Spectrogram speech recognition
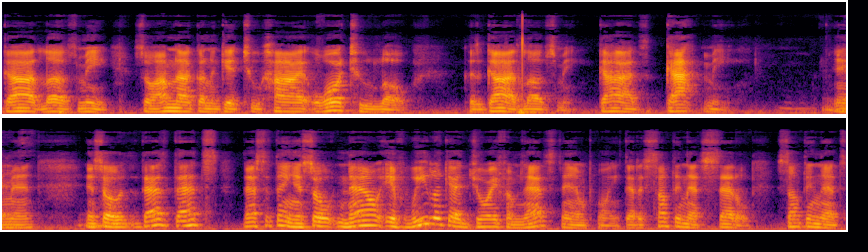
God loves me, so I'm not going to get too high or too low, because God loves me. God's got me. Mm-hmm. Amen. And so that's that's that's the thing. And so now if we look at joy from that standpoint, that is something that's settled, something that's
